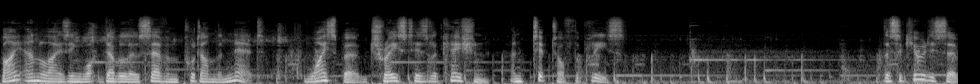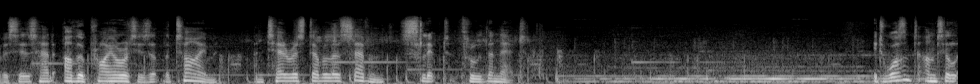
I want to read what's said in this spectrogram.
By analysing what 007 put on the net, Weisburd traced his location and tipped off the police. The security services had other priorities at the time, and terrorist 007 slipped through the net. It wasn't until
